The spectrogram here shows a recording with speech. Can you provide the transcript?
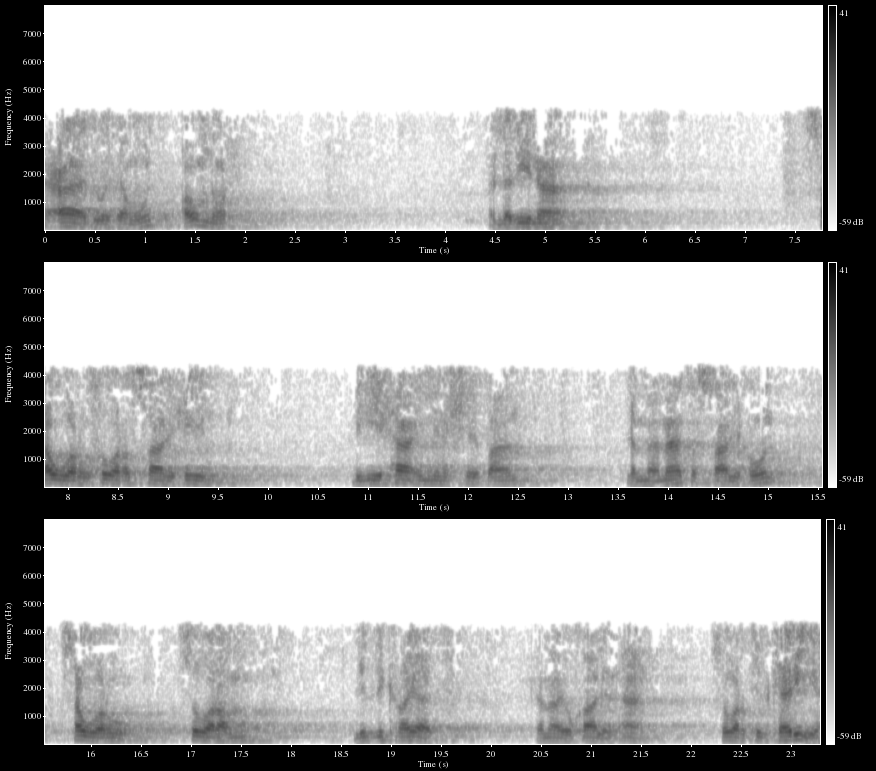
عاد وثمود قوم نوح الذين صوروا صور الصالحين بإيحاء من الشيطان. لما مات الصالحون صوروا صورهم للذكريات كما يقال الآن صور تذكارية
